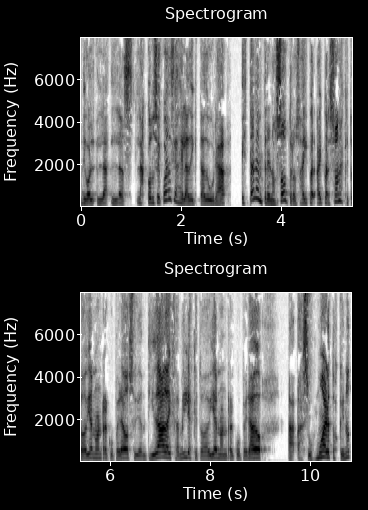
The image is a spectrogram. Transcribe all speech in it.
Digo, la- las, consecuencias de la dictadura están entre nosotros. Hay, hay personas que todavía no han recuperado su identidad, hay familias que todavía no han recuperado a, sus muertos, que no,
